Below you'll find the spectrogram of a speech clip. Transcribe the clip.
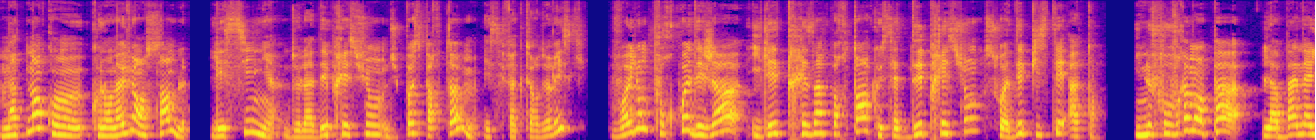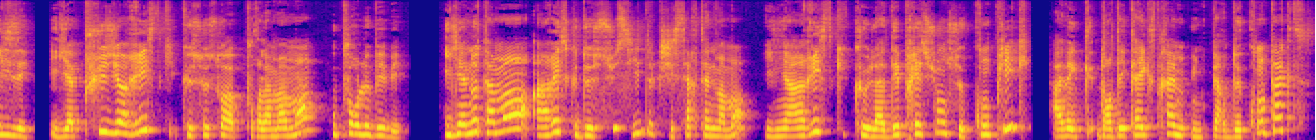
Maintenant que l'on a vu ensemble les signes de la dépression du postpartum et ses facteurs de risque, voyons pourquoi déjà il est très important que cette dépression soit dépistée à temps. Il ne faut vraiment pas la banaliser. Il y a plusieurs risques, que ce soit pour la maman ou pour le bébé. Il y a notamment un risque de suicide chez certaines mamans. Il y a un risque que la dépression se complique avec, dans des cas extrêmes, une perte de contact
